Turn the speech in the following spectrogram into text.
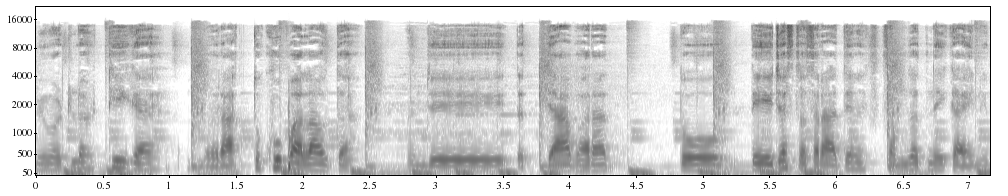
मी म्हटलं ठीक आहे राग तो खूप आला होता म्हणजे त्या भरात तो ते एजच तसं राहते ना समजत नाही काही नाही.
